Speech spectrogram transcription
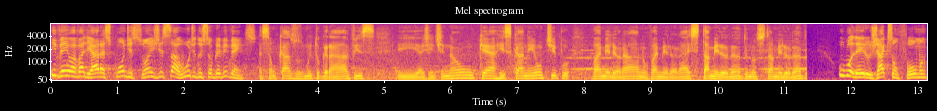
e veio avaliar as condições de saúde dos sobreviventes. São casos muito graves e a gente não quer arriscar nenhum tipo, vai melhorar, não vai melhorar, está melhorando, não está melhorando. O goleiro Jackson Follman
